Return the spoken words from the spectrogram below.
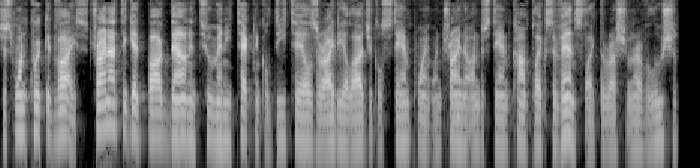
Just one quick advice. Try not to get bogged down in too many technical details or ideological standpoint when trying to understand complex events like the Russian Revolution.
